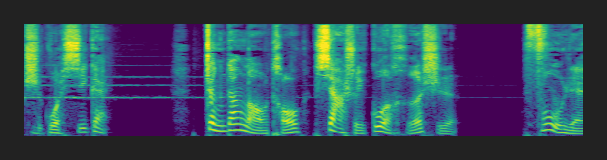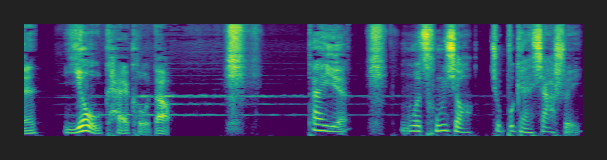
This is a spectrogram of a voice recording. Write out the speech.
只过膝盖。正当老头下水过河时，妇人又开口道：“大爷，我从小就不敢下水。”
